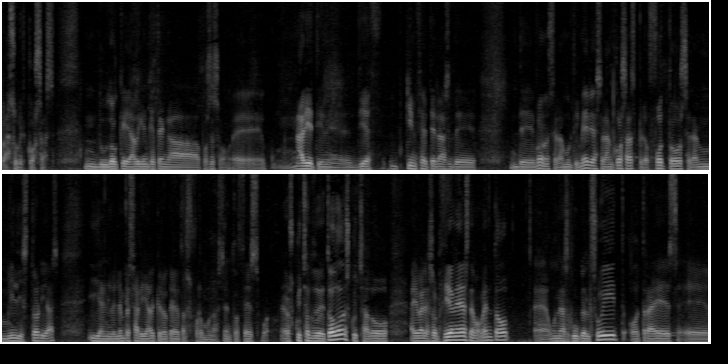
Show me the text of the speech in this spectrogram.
va a subir cosas. Dudo que alguien que tenga, pues eso, eh, nadie tiene 10, 15 teras de, bueno, serán multimedia, serán cosas, pero fotos, serán mil historias y a nivel empresarial creo que hay otras fórmulas. Entonces, bueno, he escuchado de todo, he escuchado, hay varias opciones de momento, eh, una es Google Suite, otra es, eh,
